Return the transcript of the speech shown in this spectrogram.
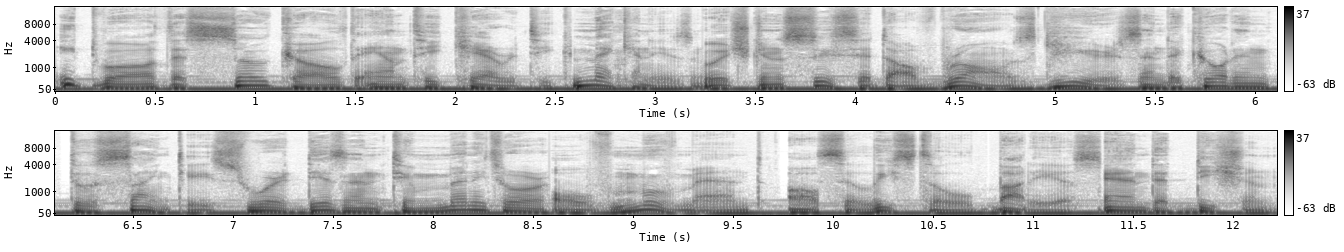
It was the so-called Antikythera mechanism, which consisted of bronze gears and according to scientists were designed to monitor of movement of celestial bodies and addition.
